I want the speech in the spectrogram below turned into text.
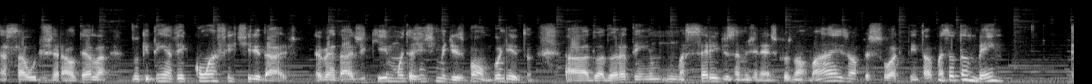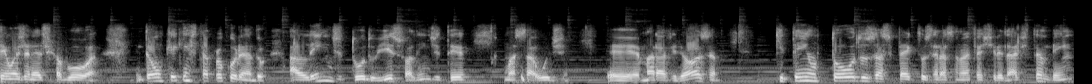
a saúde geral dela no que tem a ver com a fertilidade. É verdade que muita gente me diz, bom, bonito, a doadora tem uma série de exames genéticos normais, uma pessoa que tem tal, mas eu também tem uma genética boa. Então, o que, que a gente está procurando? Além de tudo isso, além de ter uma saúde é, maravilhosa, que tenham todos os aspectos relacionados à fertilidade também.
